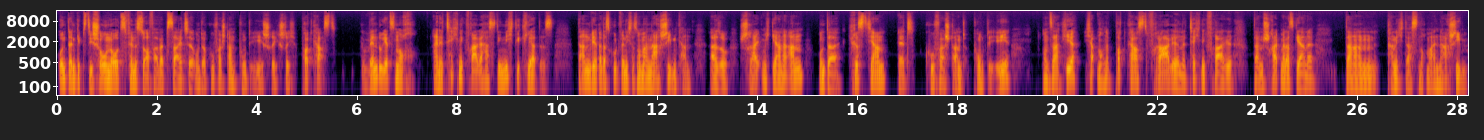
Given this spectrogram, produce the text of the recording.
Und dann gibt's die Show Notes, findest du auf der Webseite unter kuverstand.de-podcast. Wenn du jetzt noch eine Technikfrage hast, die nicht geklärt ist, dann wäre das gut, wenn ich das nochmal nachschieben kann. Also schreib mich gerne an unter christian.kuferstand.de und sag hier, ich habe noch eine Podcast-Frage, eine Technikfrage, dann schreib mir das gerne, dann kann ich das nochmal nachschieben.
